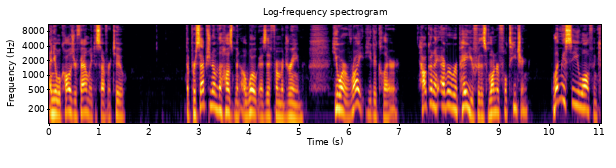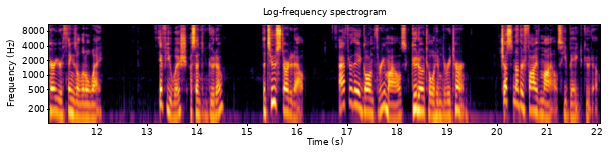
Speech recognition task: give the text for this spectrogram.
and you will cause your family to suffer too. The perception of the husband awoke as if from a dream. You are right, he declared. How can I ever repay you for this wonderful teaching? Let me see you off and carry your things a little way. If you wish, assented Gudo. The two started out. After they had gone three miles, Gudo told him to return. Just another five miles, he begged Gudo.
